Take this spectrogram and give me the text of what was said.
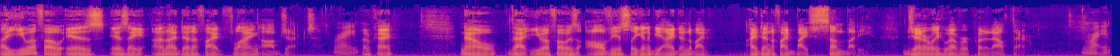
A UFO is is a unidentified flying object. right. Okay. Now that UFO is obviously going to be identified identified by somebody, generally whoever put it out there. Right.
